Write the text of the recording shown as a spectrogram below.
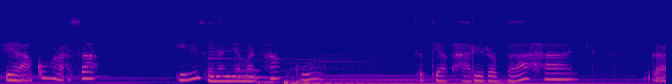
ya aku ngerasa ini zona nyaman aku. Setiap hari rebahan, gak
